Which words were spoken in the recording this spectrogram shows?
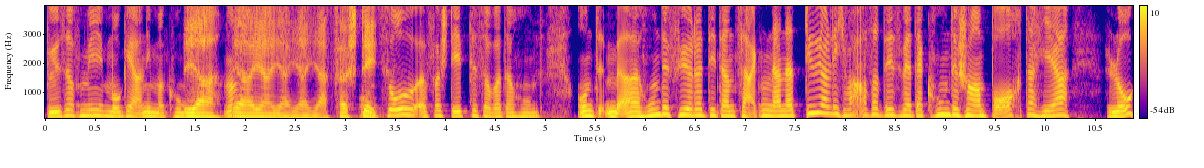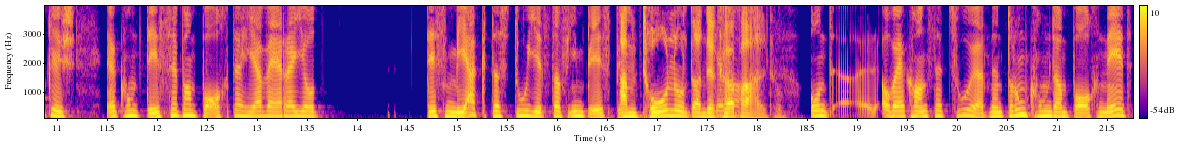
böse auf mich, mag ich auch nicht mehr kommen. Ja, ne? ja, ja, ja, ja, ja, verstehe. So äh, versteht das aber der Hund. Und äh, Hundeführer, die dann sagen, na natürlich weiß er das, weil der kommt ja schon am Bauch daher. Logisch, er kommt deshalb am Bauch daher, weil er ja das merkt, dass du jetzt auf ihm bist. Am Ton und an der genau. Körperhaltung. Und, äh, aber er kann es nicht zuhören. Und darum kommt er am Bauch nicht,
